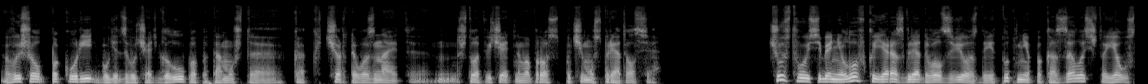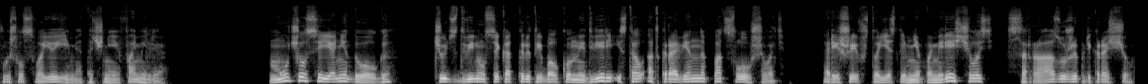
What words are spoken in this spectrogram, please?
Вышел покурить будет звучать глупо, потому что, как черт его знает, э, что отвечать на вопрос, почему спрятался. Чувствуя себя неловко, я разглядывал звезды, и тут мне показалось, что я услышал свое имя, точнее фамилию. Мучился я недолго, чуть сдвинулся к открытой балконной двери и стал откровенно подслушивать, решив, что если мне померещилось, сразу же прекращу.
